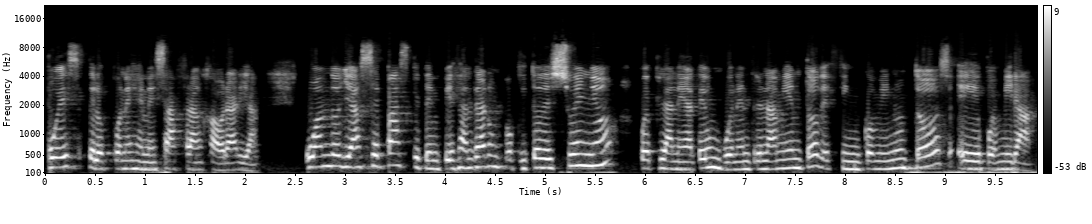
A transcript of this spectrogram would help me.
pues te los pones en esa franja horaria. Cuando ya sepas que te empieza a entrar un poquito de sueño, pues planéate un buen entrenamiento de cinco minutos, eh, pues mira,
